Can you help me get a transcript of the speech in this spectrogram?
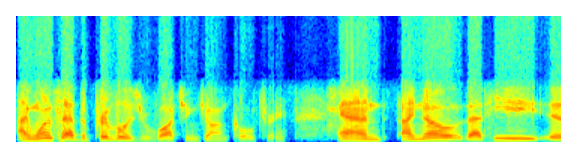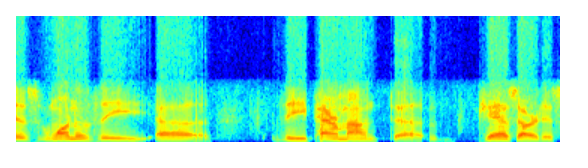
I once had the privilege of watching John Coltrane, and I know that he is one of the uh, the paramount uh, jazz artists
